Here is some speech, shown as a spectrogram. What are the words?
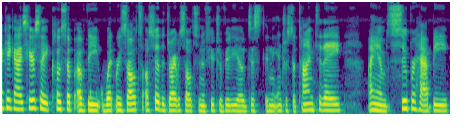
Okay guys, here's a close-up of the wet results. I'll show the dry results in a future video just in the interest of time today. I am super happy.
